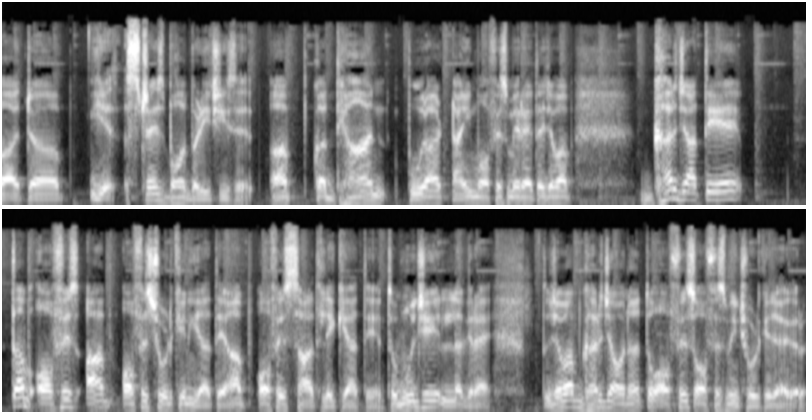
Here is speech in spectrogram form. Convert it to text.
but ये स्ट्रेस बहुत बड़ी चीज़ है। आपका ध्यान पूरा टाइम ऑफ़िस में रहता है। जब आप घर जाते हैं तब ऑफ़िस, आप ऑफ़िस छोड़ के नहीं जाते आप ऑफ़िस साथ लेके आते हैं। तो मुझे लग रहा है तो जब आप घर जाओ ना तो ऑफ़िस ऑफ़िस में ही छोड़ के जाया करो।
